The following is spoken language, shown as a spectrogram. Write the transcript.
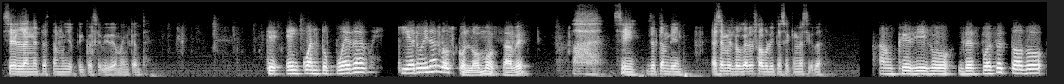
Sí, la neta está muy épico ese video, me encanta. Que en cuanto pueda, güey, quiero ir a los Colomos, ¿sabes? Ah, sí, yo también. Es de mis lugares favoritos aquí en la ciudad. Aunque digo, después de todo,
